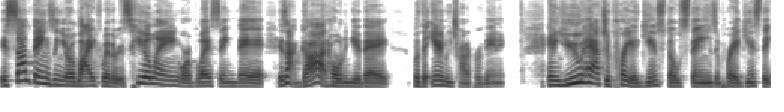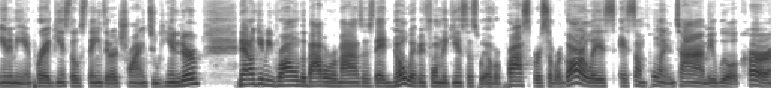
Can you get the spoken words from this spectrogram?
It's some things in your life, whether it's healing or blessing, that it's not God holding you back, but the enemy trying to prevent it. And you have to pray against those things and pray against the enemy and pray against those things that are trying to hinder. Now, don't get me wrong, the Bible reminds us that no weapon formed against us will ever prosper. So, regardless, at some point in time, it will occur.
